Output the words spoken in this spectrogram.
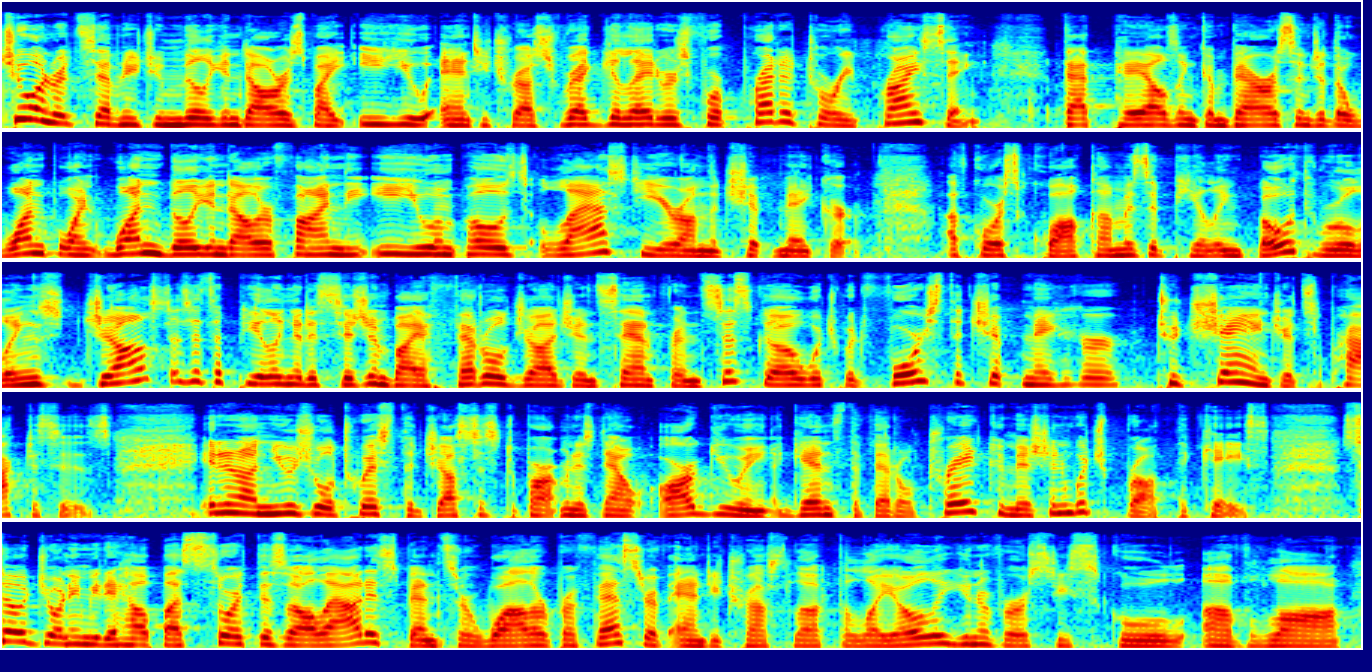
$272 million by EU antitrust regulators for predatory pricing. That pales in comparison to the $1.1 billion fine the EU imposed last year on the chip maker. Of course, Qualcomm is appealing both rulings, just as it's appealing a decision by a federal judge in San Francisco, which would force the chip maker to change its practices. In an unusual twist, the Justice Department is now arguing against the Federal Trade Commission, which brought the case. So, joining me to help us sort this all out is Spencer Waller, professor of antitrust law at the Loyola University School of Law.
